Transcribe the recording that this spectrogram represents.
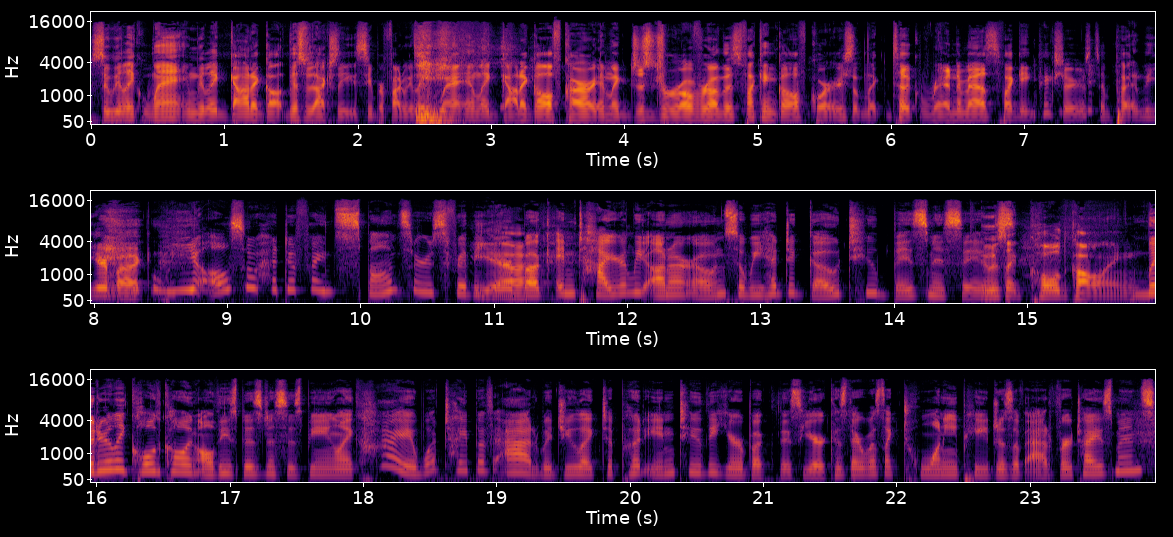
So we like went and we like got a golf. This was actually super fun. We like went and like got a golf cart and like just drove around this fucking golf course and like took random ass fucking pictures to put in the yearbook. We also had to find sponsors for the Yeah. yearbook entirely on our own. So we had to go to businesses. It was like cold calling. literally cold calling all these businesses, being like, Hi, what type of ad would you like to put into the yearbook this year? Because there was like 20 pages of advertisements.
